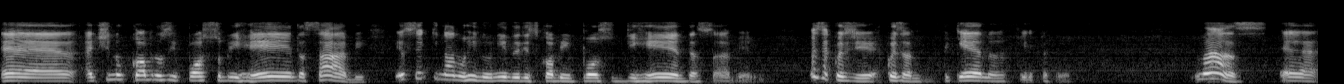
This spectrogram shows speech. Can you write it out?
É, a gente não cobra os impostos sobre renda, sabe? Eu sei que lá no Reino Unido eles cobram imposto de renda, sabe? Mas é coisa, de, coisa pequena, fica tranquilo. Mas, é,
